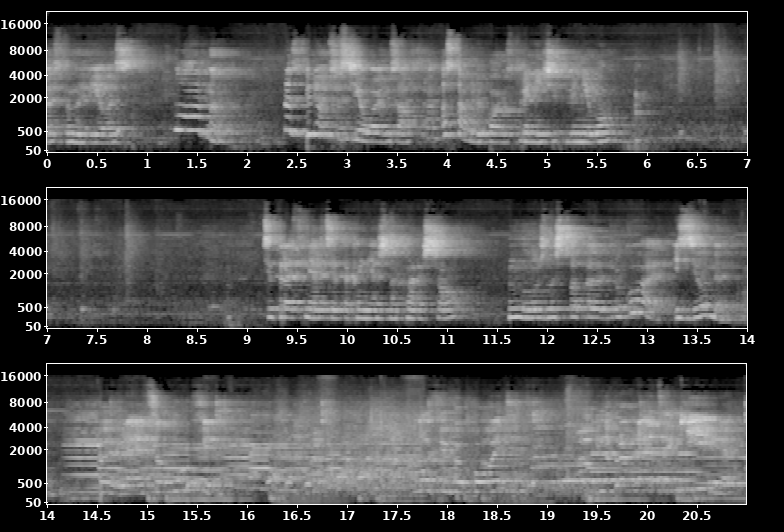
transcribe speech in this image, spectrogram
я остановилась? Ладно, разберемся с Йоем завтра. Оставлю пару страничек для него. Тетрадь смерти это, конечно, хорошо. Но нужно что-то другое, изюминку. Появляется Луфи. Луфи выходит и направляется к Кире.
